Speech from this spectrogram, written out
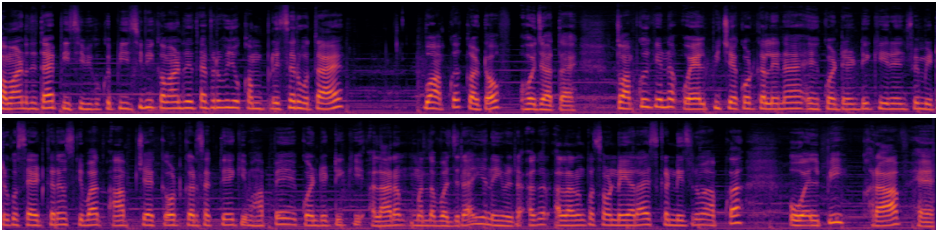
कमांड देता है पीसीबी को। पीसीबी कमांड देता है, फिर वो जो कंप्रेसर होता है वो आपका कट ऑफ़ हो जाता है। तो आपको क्या ना ओ एल पी चेकआउट कर लेना है क्वान्टिटी की रेंज पे मीटर को सेट करें, उसके बाद आप चेकआउट कर सकते हैं कि वहाँ पे क्वांटिटी की अलार्म मतलब बज रहा है या नहीं बज रहा है। अगर अलार्म का साउंड नहीं आ रहा है, इस कंडीशन में आपका ओ एल पी ख़राब है।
